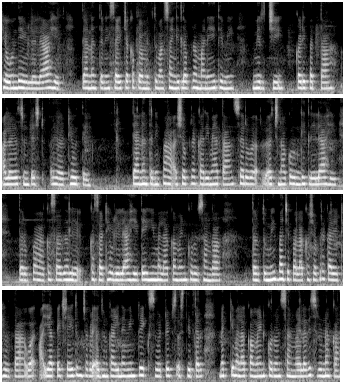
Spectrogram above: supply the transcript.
ठेवून ठेवलेल्या आहेत. त्यानंतर साईडच्या कप्प्यामध्ये तुम्हाला सांगितल्याप्रमाणे इथे मी मिरची कढीपत्ता आलं लसूण पेस्ट ठेवते. त्यानंतर पहा अशा प्रकारे मी आता सर्व रचना करून घेतलेल्या आहे. तर पहा कसा झाले कसा ठेवलेला आहे तेही मला कमेंट करून सांगा. तर तुम्ही भाजीपाला कशा प्रकारे ठेवता व यापेक्षाही तुमच्याकडे अजून काही नवीन ट्रिक्स व टिप्स असतील तर नक्की मला कमेंट करून सांगायला विसरू नका.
